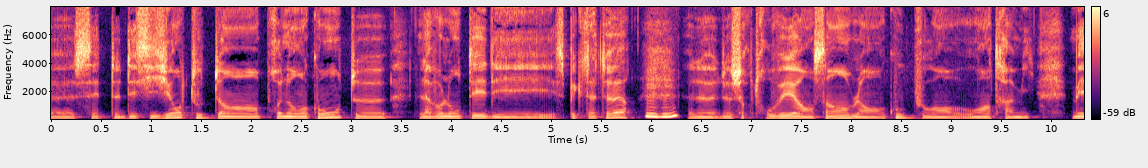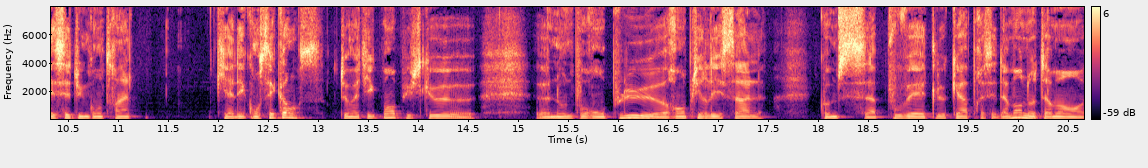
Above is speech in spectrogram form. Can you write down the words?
euh, cette décision tout en prenant en compte euh, la volonté des spectateurs mhm. euh, de, se retrouver ensemble en couple ou, entre amis. Mais c'est une contrainte qui a des conséquences automatiquement puisque nous ne pourrons plus remplir les salles comme ça pouvait être le cas précédemment, notamment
